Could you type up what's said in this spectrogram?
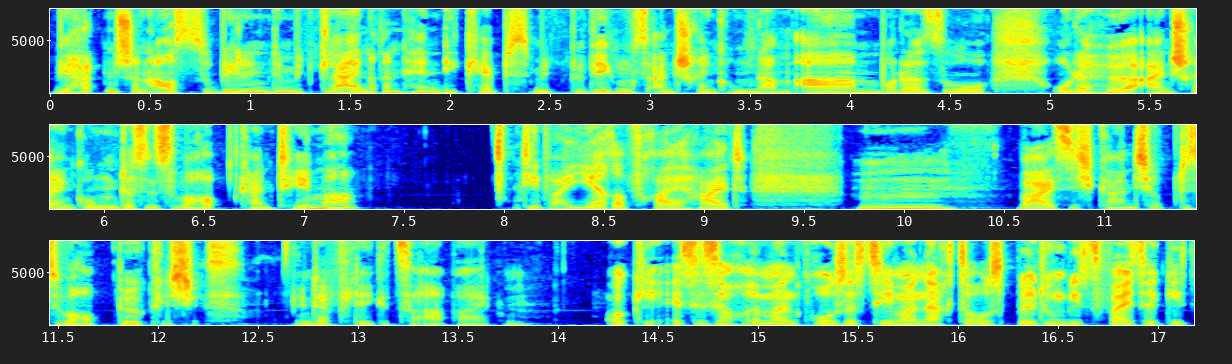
Wir hatten schon Auszubildende mit kleineren Handicaps, mit Bewegungseinschränkungen am Arm oder so oder Höreinschränkungen. Das ist überhaupt kein Thema. Die Barrierefreiheit, hm, weiß ich gar nicht, ob das überhaupt möglich ist, in der Pflege zu arbeiten. Okay, es ist auch immer ein großes Thema nach der Ausbildung, wie es weitergeht.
